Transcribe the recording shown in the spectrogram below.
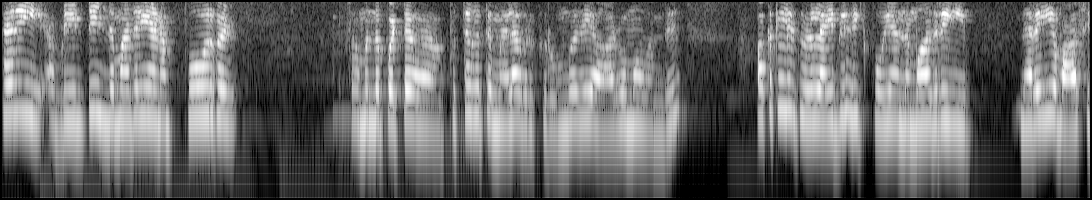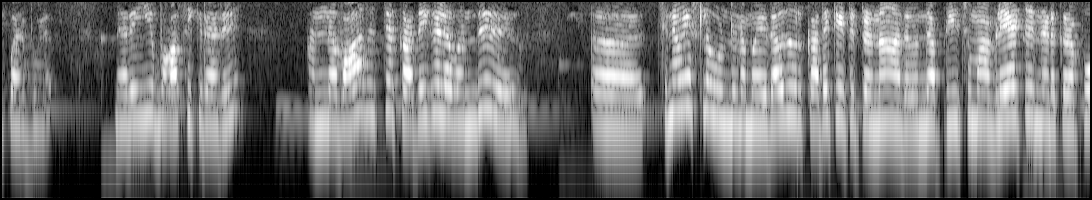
சரி அப்படின்ட்டு இந்த மாதிரியான போர்கள் சம்மந்தப்பட்ட புத்தகத்து மேலே அவருக்கு ரொம்பவே ஆர்வமாக வந்து பக்கத்தில் இருக்கிற லைப்ரரிக்கு போய் அந்த மாதிரி நிறைய வாசிப்பார் போல். நிறைய வாசிக்கிறாரு. அந்த வாசித்த கதைகளை வந்து சின்ன வயசில் உண்டு. நம்ம ஏதாவது ஒரு கதை கேட்டுட்டோம்னா அதை வந்து அப்படியே சும்மா விளையாட்டு நடக்கிறப்போ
